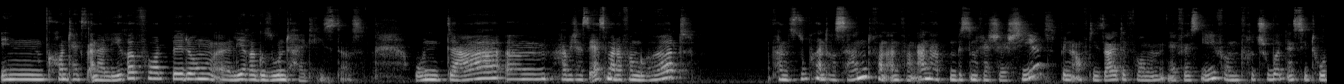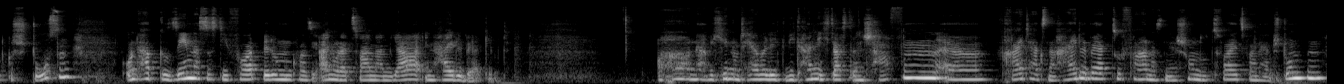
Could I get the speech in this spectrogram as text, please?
im Kontext einer Lehrerfortbildung, äh, Lehrergesundheit hieß das. Und da ähm, habe ich das erste Mal davon gehört, fand es super interessant von Anfang an, habe ein bisschen recherchiert, bin auf die Seite vom FSI, vom Fritz-Schubert-Institut gestoßen und habe gesehen, dass es die Fortbildung quasi ein oder zweimal im Jahr in Heidelberg gibt. Oh, und habe ich hin und her überlegt, wie kann ich das denn schaffen, äh, freitags nach Heidelberg zu fahren. Das sind ja schon so zwei, zweieinhalb Stunden.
